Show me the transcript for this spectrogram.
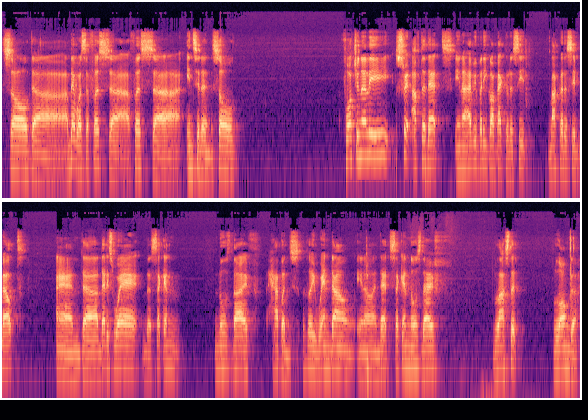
So the that was the first uh, first uh, incident. So fortunately, straight after that, you know, everybody got back to the seat, buckled the seat belt, and uh, that is where the second nosedive happens. So it went down, you know, and that second nosedive lasted longer.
